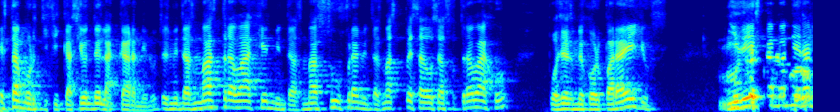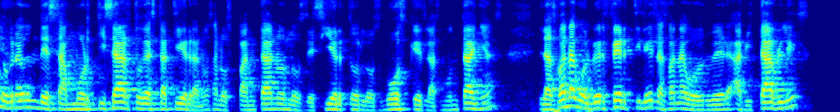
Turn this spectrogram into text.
esta mortificación de la carne. Entonces, mientras más trabajen, mientras más sufran, mientras más pesado sea su trabajo, pues es mejor para ellos. Y de esta manera lograron desamortizar toda esta tierra, ¿no? O sea, los pantanos, los desiertos, los bosques, las montañas, las van a volver fértiles, las van a volver habitables,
